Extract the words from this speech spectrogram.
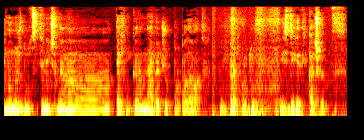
Има нужда от сценична техника, най-вече от пропадалата, пред които издигат и качват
